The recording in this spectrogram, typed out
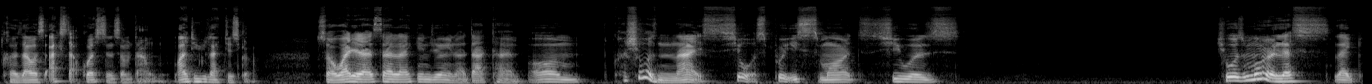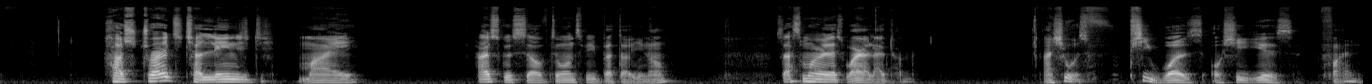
Because I was asked that question sometime. Why do you like this girl? So why did I start liking Jane at that time? Um Cause she was nice. She was pretty smart. She was she was more or less like her strides challenged my high school self to want to be better, you know? So that's more or less why I liked her. And she was she was or she is fine.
